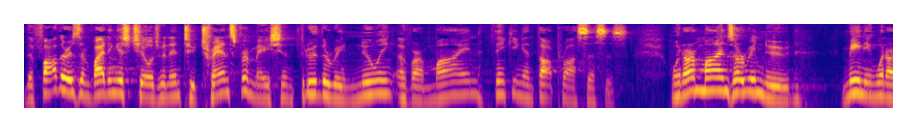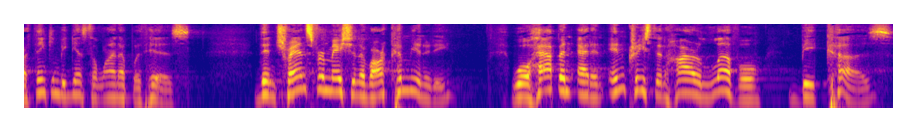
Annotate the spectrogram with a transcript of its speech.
The Father is inviting His children into transformation through the renewing of our mind, thinking, and thought processes. When our minds are renewed, meaning when our thinking begins to line up with His, then transformation of our community will happen at an increased and higher level because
